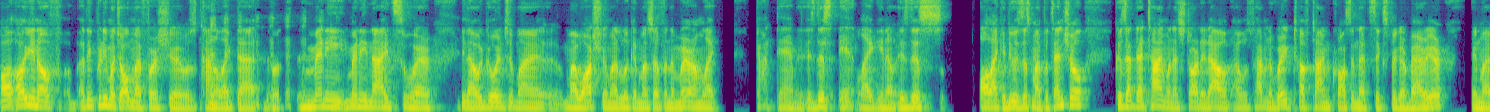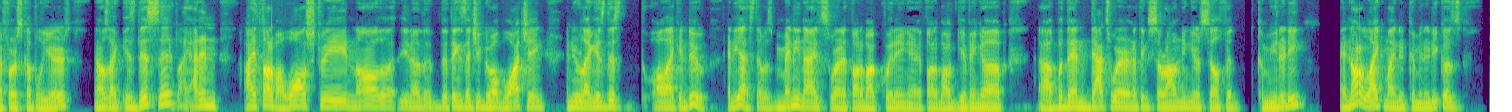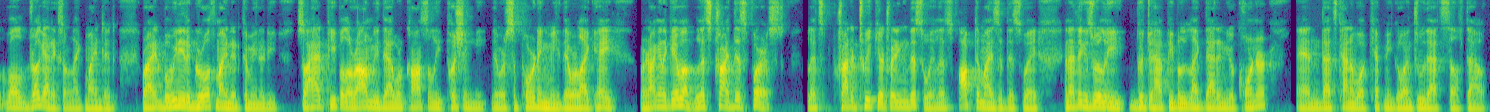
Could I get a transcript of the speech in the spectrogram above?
all, all, you know, I think pretty much all my first year was kind of like that. many many nights where you know I would go into my my washroom, I'd look at myself in the mirror, I'm like, God damn, is this it? Like, you know, is this all I could do? Is this my potential? Because at that time when I started out, I was having a very tough time crossing that six figure barrier in my first couple years, and I was like, is this it? Like, I didn't. I thought about Wall Street and all the you know the, the things that you grow up watching, and you're like, is this all I can do? And yes, there was many nights where I thought about quitting and I thought about giving up. Uh, but then that's where I think surrounding yourself with community and not a like-minded community because well, drug addicts are like-minded, right? But we need a growth-minded community. So I had people around me that were constantly pushing me. They were supporting me. They were like, "Hey, we're not going to give up. Let's try this first. Let's try to tweak your trading this way. Let's optimize it this way." And I think it's really good to have people like that in your corner, and that's kind of what kept me going through that self-doubt.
